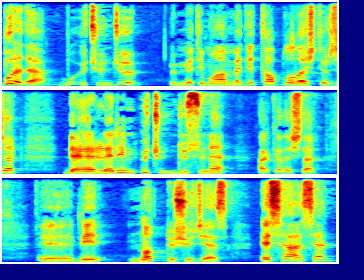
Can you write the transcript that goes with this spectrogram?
Burada bu üçüncü ümmeti Muhammed'i tablolaştıracak değerlerin üçüncüsüne arkadaşlar e, bir not düşeceğiz. Esasen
